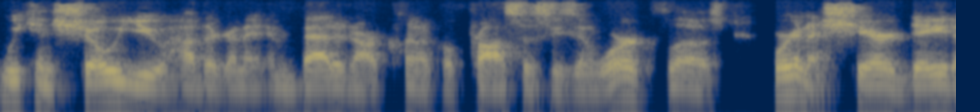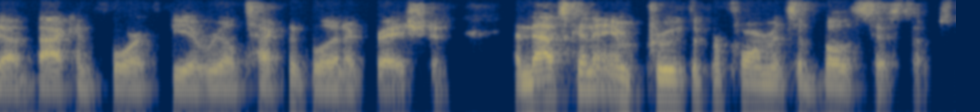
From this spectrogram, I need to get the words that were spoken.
we can show you how they're going to embed in our clinical processes and workflows. We're going to share data back and forth via real technical integration. And that's going to improve the performance of both systems.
